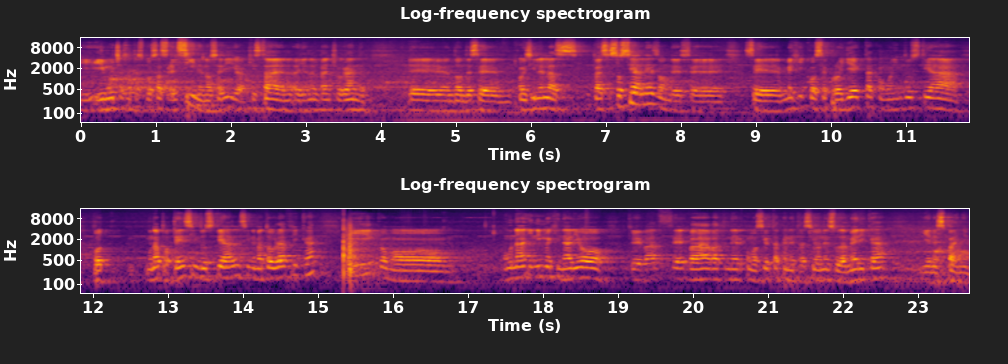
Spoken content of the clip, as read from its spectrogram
y, muchas otras cosas, el cine, no se diga, aquí está allá en el Rancho Grande, eh, donde se coinciden las clases sociales, donde se, México se proyecta como industria una potencia industrial cinematográfica y como una, un imaginario que va a, va, a, tener como cierta penetración en Sudamérica y en España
